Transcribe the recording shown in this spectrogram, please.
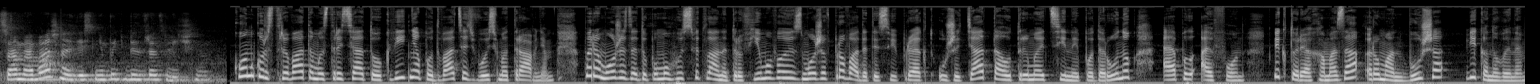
Самое важное здесь не быть безразличным. Конкурс триватиме з 30 квітня по 28 травня. Переможець за допомогою Світлани Трофімової зможе впровадити свій проект у життя та отримає цінний подарунок Apple iPhone. Вікторія Хамаза, Роман Буша, Віка Новини.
